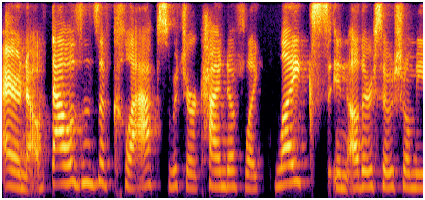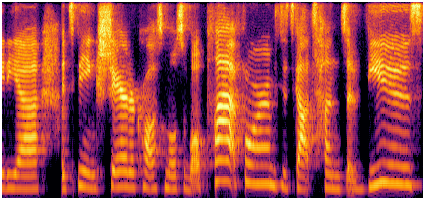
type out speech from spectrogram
I don't know, thousands of claps, which are kind of like likes in other social media. It's being shared across multiple platforms. It's got tons of views.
